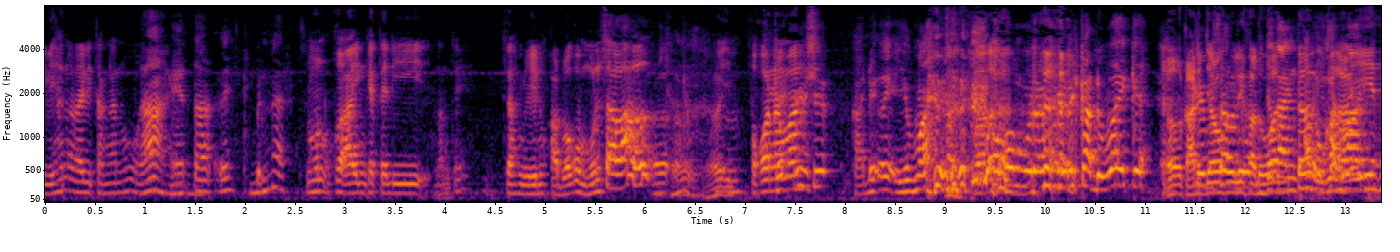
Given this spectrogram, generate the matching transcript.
pilihan ada di tangan lu Nah, eta eh bener. Semun ke aing kete di nanti kita milih nu kadua mun salah heuh. Euy. pokoknya mah Kade euy ieu mah. Ngomong urang milih kadua ke. Oh, kada jauh pilih kadua teu lain.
